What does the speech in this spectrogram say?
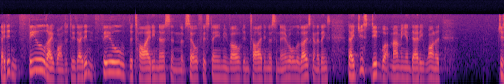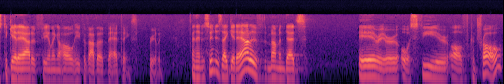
They didn't feel they wanted to. They didn't feel the tidiness and the self esteem involved in tidiness and all of those kind of things. They just did what mummy and daddy wanted just to get out of feeling a whole heap of other bad things, really. And then as soon as they get out of the mum and dad's area or sphere of control,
